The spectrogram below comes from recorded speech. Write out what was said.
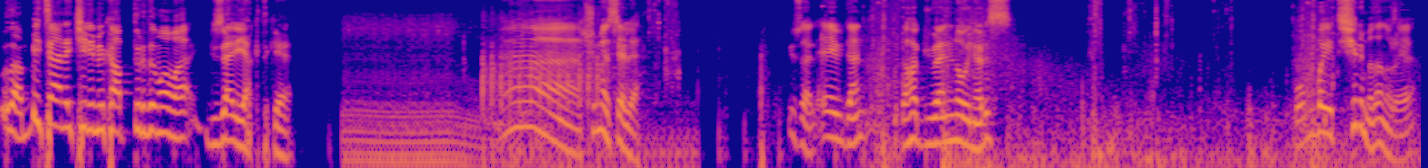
Ulan bir tane kilimi kaptırdım ama güzel yaktık ya. Ha, şu mesele. Güzel evden daha güvenli oynarız. Bomba yetişir mi lan oraya?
